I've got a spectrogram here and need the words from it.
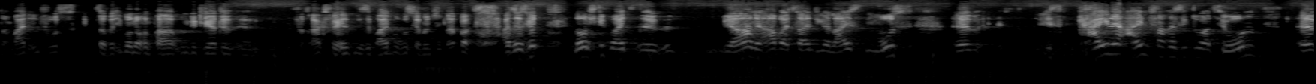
Nach meinen Infos gibt es aber immer noch ein paar ungeklärte Vertragsverhältnisse bei Borussia Mönchengladbach. Also es wird noch ein Stück weit ja, eine Arbeitszeit, die er leisten muss, äh, ist keine einfache Situation, äh,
